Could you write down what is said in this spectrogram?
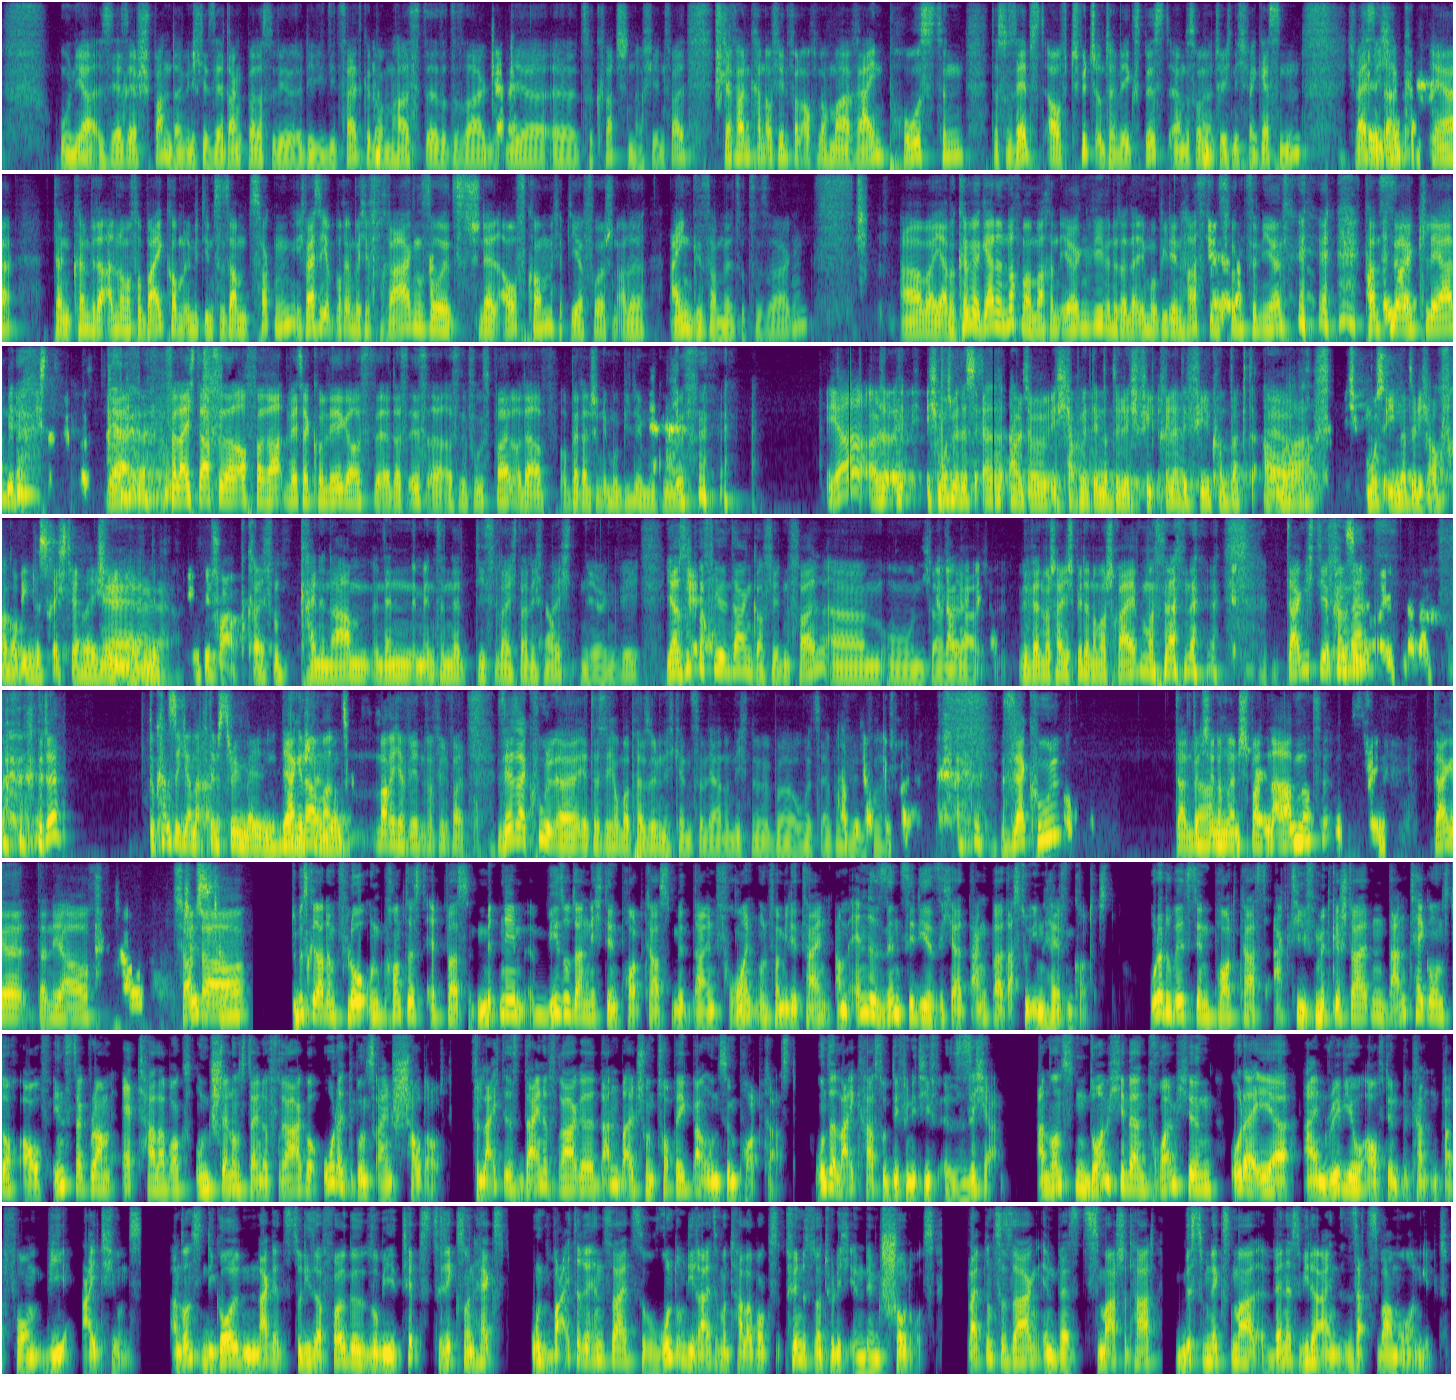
Und ja, sehr, sehr spannend. Da bin ich dir sehr dankbar, dass du dir die, die Zeit genommen hast, äh, sozusagen mit mir äh, zu quatschen, auf jeden Fall. Stefan kann auf jeden Fall auch noch mal reinposten, dass du selbst auf Twitch unterwegs bist. Ähm, das wollen wir natürlich nicht vergessen. Ich weiß Vielen nicht, Dank. ja, dann können wir da alle nochmal vorbeikommen und mit ihm zusammen zocken. Ich weiß nicht, ob noch irgendwelche Fragen so jetzt schnell aufkommen. Ich habe die ja vorher schon alle eingesammelt sozusagen. Aber ja, aber können wir gerne nochmal machen irgendwie, wenn du deine Immobilien hast, die ja, funktionieren. Kannst du erklären. ja, vielleicht darfst du dann auch verraten, welcher Kollege aus, äh, das ist äh, aus dem Fußball oder ob er dann schon Immobilienmogul ist. Ja, also ich muss mir das, also ich habe mit dem natürlich viel, relativ viel Kontakt, aber ja. ich muss ihn natürlich auch fragen, ob ihm das recht wäre. Ich will ja, ihn ja, irgendwie vorab greifen. Keine Namen nennen im Internet, die es vielleicht da nicht möchten irgendwie. Ja, super, genau. vielen Dank auf jeden Fall. Ähm, und dann, ja, wir werden wahrscheinlich später nochmal schreiben und dann danke ich dir vielmals. Bitte? Du kannst dich ja nach dem Stream melden. Ja, genau, ma mache ich auf jeden Fall, auf jeden Fall. Sehr, sehr cool, äh, das sich auch mal persönlich kennenzulernen und nicht nur über WhatsApp auf Hab jeden Fall. Sehr cool. Dann, dann wünsche ich dir noch einen entspannten Abend. Danke, dann dir auch. Ciao. Ciao, Tschüss, ciao. Du bist gerade im Flow und konntest etwas mitnehmen. Wieso dann nicht den Podcast mit deinen Freunden und Familie teilen? Am Ende sind sie dir sicher dankbar, dass du ihnen helfen konntest oder du willst den Podcast aktiv mitgestalten, dann tagge uns doch auf Instagram at Talabox und stell uns deine Frage oder gib uns einen Shoutout. Vielleicht ist deine Frage dann bald schon Topic bei uns im Podcast. Unser Like hast du definitiv sicher. Ansonsten Däumchen wären Träumchen oder eher ein Review auf den bekannten Plattformen wie iTunes. Ansonsten die Golden Nuggets zu dieser Folge sowie Tipps, Tricks und Hacks und weitere Insights rund um die Reise von Talabox findest du natürlich in den Show Notes. Bleibt uns zu sagen, invest smart statt hart. Bis zum nächsten Mal, wenn es wieder ein Satz warme Ohren gibt.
